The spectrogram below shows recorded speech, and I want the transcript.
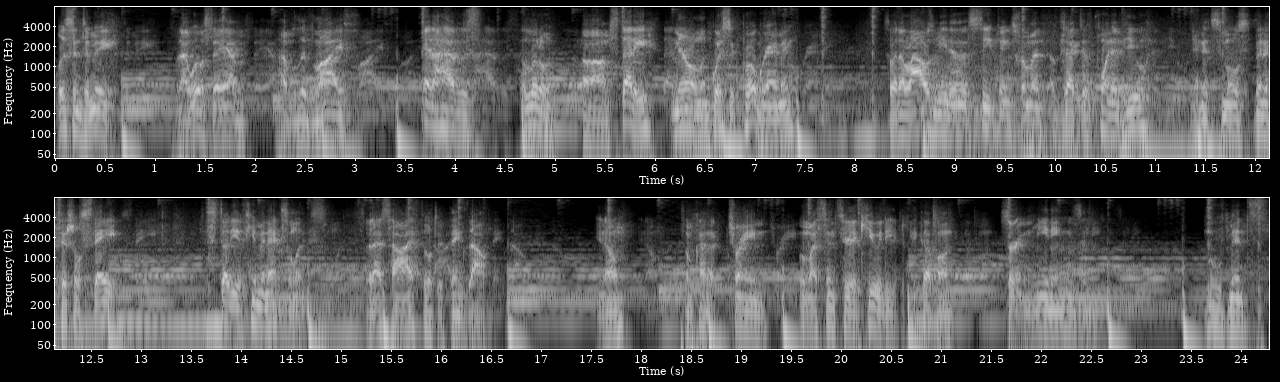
listen to me. But I will say I've, I've lived life and I have this a little um, study, neuro-linguistic programming. So it allows me to see things from an objective point of view in its most beneficial state. Study of human excellence. So that's how I filter things out. You know, so I'm kind of trained with my sensory acuity to pick up on certain meanings and movements,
